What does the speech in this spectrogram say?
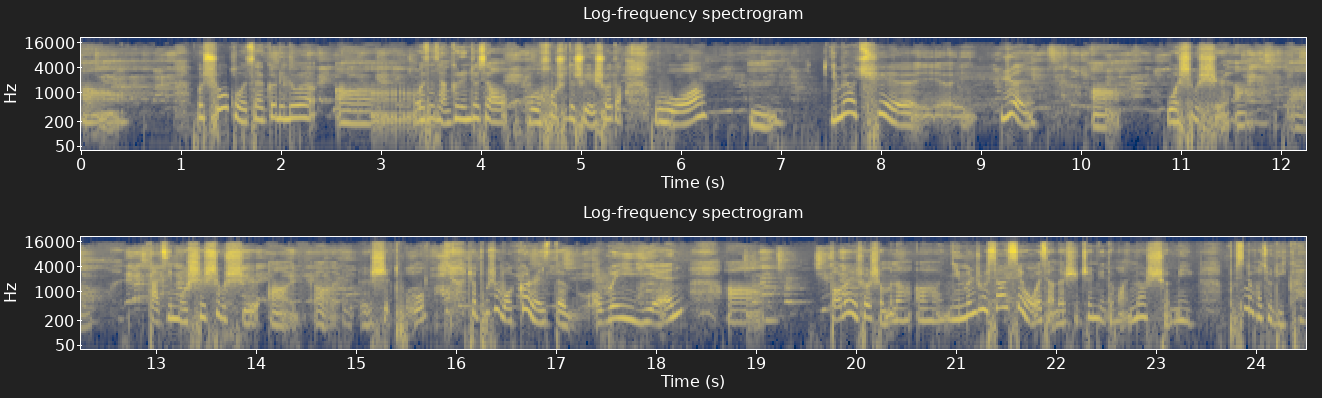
啊，我说过，在哥林多，啊，我在讲哥林多教我后书的时候也说到，我，嗯，你们要确认，啊，我是不是啊，啊，大金牧师是不是啊，呃，使徒？这不是我个人的威严，啊，保罗也说什么呢？啊，你们若相信我讲的是真理的话，你们要舍命；不信的话就离开。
